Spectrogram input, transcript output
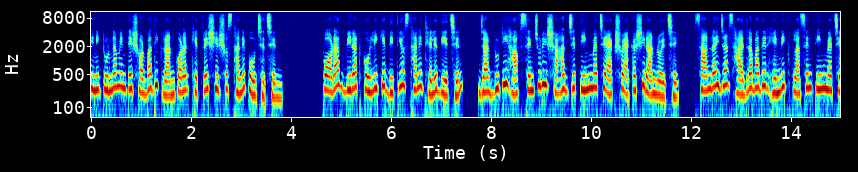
তিনি টুর্নামেন্টে সর্বাধিক রান করার ক্ষেত্রে শীর্ষস্থানে পৌঁছেছেন। পরাগ বিরাট কোহলিকে দ্বিতীয় স্থানে ঠেলে দিয়েছেন, যার দুটি হাফ সেঞ্চুরির সাহায্যে তিন ম্যাচে একশো একাশি রান রয়েছে। সানরাইজার্স হায়দ্রাবাদের হেনরিক ক্লাসেন তিন ম্যাচে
